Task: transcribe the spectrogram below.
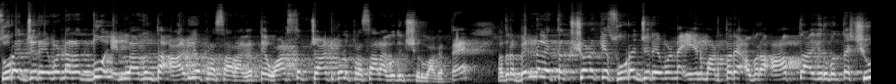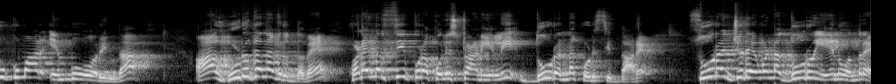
ಸೂರಜ್ ರೇವಣ್ಣರದ್ದು ಎನ್ನಲಾದಂಥ ಆಡಿಯೋ ಪ್ರಸಾರ ಆಗುತ್ತೆ ವಾಟ್ಸಪ್ ಚಾಟ್ಗಳು ಪ್ರಸಾರ ಆಗೋದಕ್ಕೆ ಶುರುವಾಗುತ್ತೆ. ಅದರ ಬೆನ್ನಲ್ಲೇ ತಕ್ಷಣಕ್ಕೆ ಸೂರಜ್ ರೇವಣ್ಣ ಏನು ಮಾಡ್ತಾರೆ, ಅವರ ಆಪ್ತ ಆಗಿರುವಂಥ ಶಿವಕುಮಾರ್ ಎಂಬುವವರಿಂದ ಆ ಹುಡುಗನ ವಿರುದ್ಧವೇ ಹೊಳೆನರಸೀಪುರ ಪೊಲೀಸ್ ಠಾಣೆಯಲ್ಲಿ ದೂರನ್ನ ಕೊಡಿಸಿದ್ದಾರೆ. ಸೂರಜ್ ರೇವಣ್ಣ ದೂರು ಏನು ಅಂದ್ರೆ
